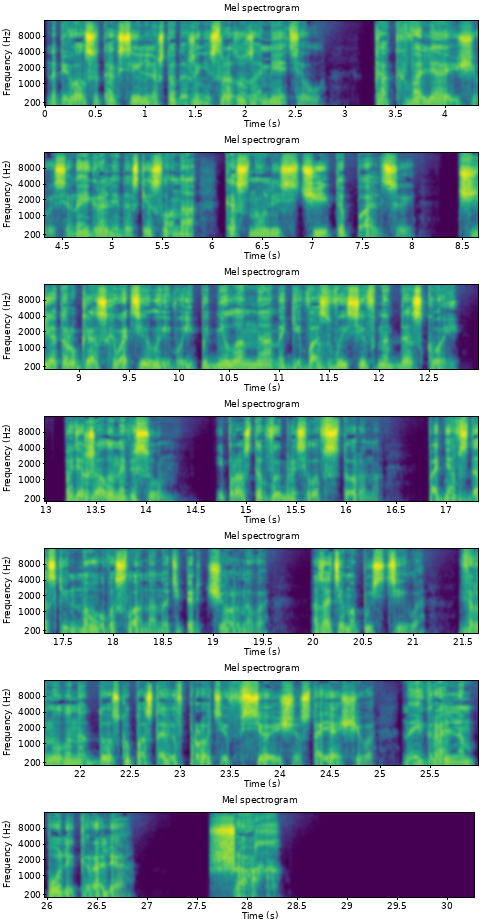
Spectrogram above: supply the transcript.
Напивался так сильно, что даже не сразу заметил, как валяющегося на игральной доске слона коснулись чьи-то пальцы. Чья-то рука схватила его и подняла на ноги, возвысив над доской. Подержала на весу, и просто выбросила в сторону, подняв с доски нового слона, но теперь черного, а затем опустила, вернула на доску, поставив против все еще стоящего на игральном поле короля. Шах!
